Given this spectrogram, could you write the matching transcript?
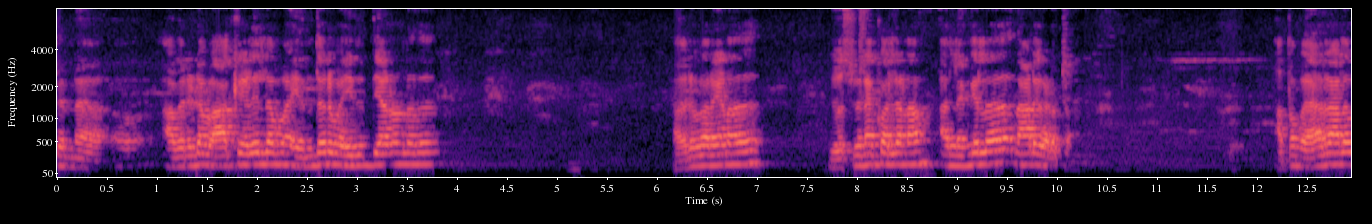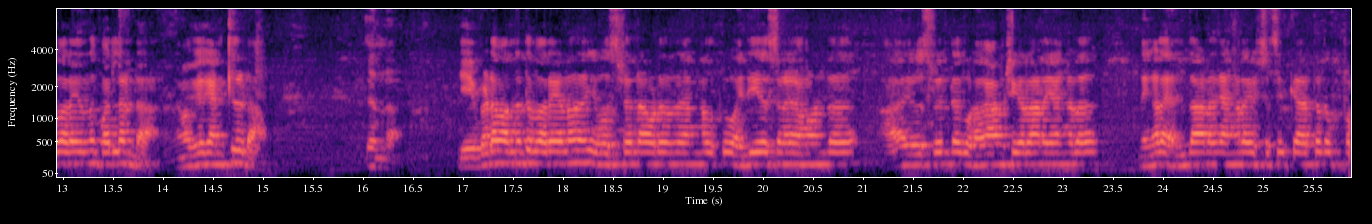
പിന്നെ അവരുടെ വാക്കുകളിൽ എന്തൊരു വൈരുദ്ധ്യമാണുള്ളത് അവർ പറയണത് യൂസുഫിനെ കൊല്ലണം അല്ലെങ്കിൽ നാട് കടത്തണം. അപ്പൊ വേറെ പറയുന്നത് കൊല്ലണ്ട. നമുക്ക് കിണറ്റിലിടാം. എന്ന് ഇവിടെ വന്നിട്ട് പറയണത് യൂസ്ഫിനോട് ഞങ്ങൾക്ക് വലിയ സ്നേഹമുണ്ട്. ആ യൂസ്ഫിന്റെ ഗുണകാംക്ഷികളാണ് ഞങ്ങൾ നിങ്ങൾ എന്താണ് ഞങ്ങളെ വിശ്വസിക്കാത്തത് ഉപ്പ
